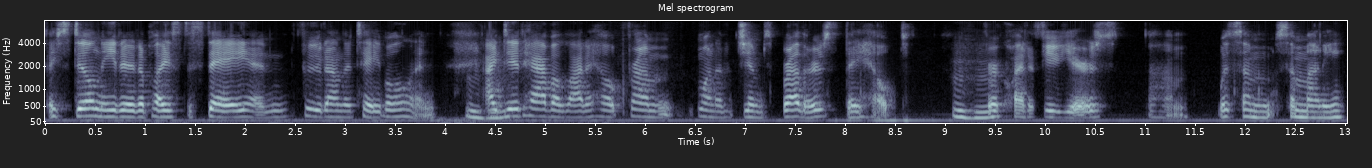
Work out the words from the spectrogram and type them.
they still needed a place to stay and food on the table. And mm-hmm. I did have a lot of help from one of Jim's brothers. They helped mm-hmm. for quite a few years. Um, with some some money.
